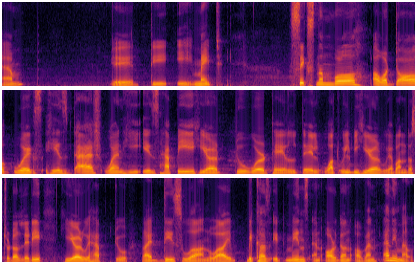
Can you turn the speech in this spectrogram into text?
m a d e made. Six number our dog wags his dash when he is happy. Here two word tail tail what will be here? We have understood already. Here we have to write this one. Why? Because it means an organ of an animal.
